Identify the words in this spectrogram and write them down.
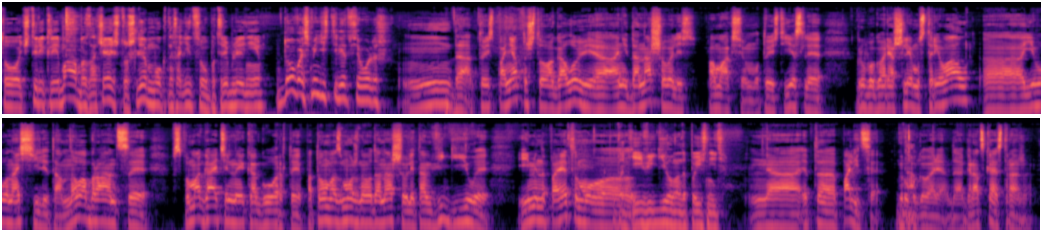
то 4 клейма обозначает, что шлем мог находиться в употреблении до 80 лет всего лишь. М, Да, то есть понятно, что оголовья, они донашивались по максимуму. То есть, если, грубо говоря, шлем устаревал, э, его носили там новобранцы, вспомогательные когорты, потом, возможно, его донашивали там вигилы. И именно поэтому... э, Такие вигилы надо пояснить. А, Это полиция, грубо Да. говоря, да, городская стража.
